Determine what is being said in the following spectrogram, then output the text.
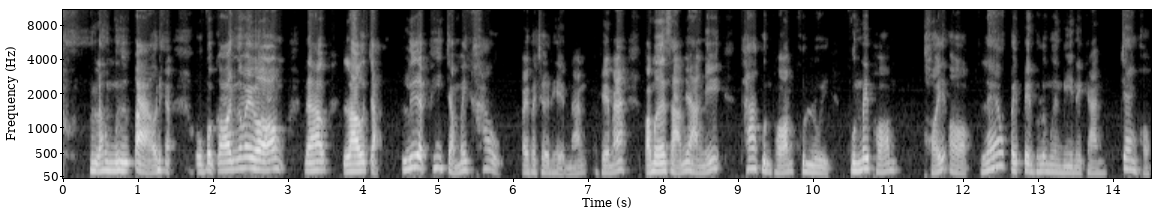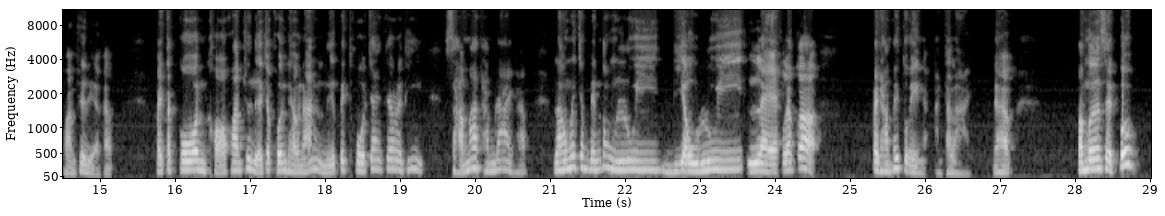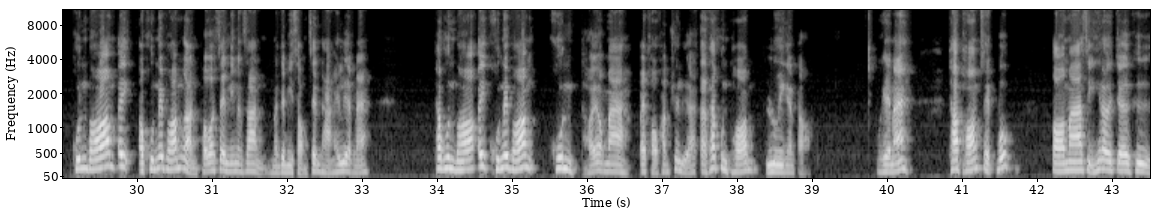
เรามือเปล่าเนี่ย อุปกรณ์ก็ไม่พร้อมนะครับ เราจะเลือกที่จะไม่เข้าไปเผชิญเหตุนั้นโอเคไหมประเมิน 3 อย่างนี้ ถ้าคุณพร้อมคุณลุย คุณไม่พร้อมถอยออกแล้วไปเป็นพลเมืองดีในการแจ้งขอความช่วยเหลือครับ ไปตะโกนขอความช่วยเหลือจากคนแถวนั้น หรือไปโทรแจ้งเจ้าหน้าที่สามารถทำได้ครับ เราไม่จำเป็นต้องลุยเดี่ยวลุยแหลกแล้วก็ไปทำให้ตัวเองอันตรายนะครับ ประเมินเสร็จปุ๊บคุณพร้อม เอ้ย เอาคุณไม่พร้อมก่อน เพราะว่าเส้นนี้มันสั้น มันจะมีสองเส้นทางให้เลือกนะ ถ้าคุณพร้อม เอ้ย คุณไม่พร้อม คุณถอยออกมาไปขอความช่วยเหลือ แต่ถ้าคุณพร้อมลุยกันต่อ โอเคไหม ถ้าพร้อมเสร็จปุ๊บ ต่อมาสิ่งที่เราจะเจอคือ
